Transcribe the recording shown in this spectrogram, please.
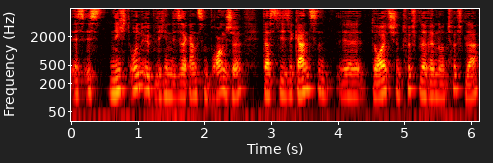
es ist nicht unüblich in dieser ganzen Branche, dass diese ganzen äh, deutschen Tüftlerinnen und Tüftler,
